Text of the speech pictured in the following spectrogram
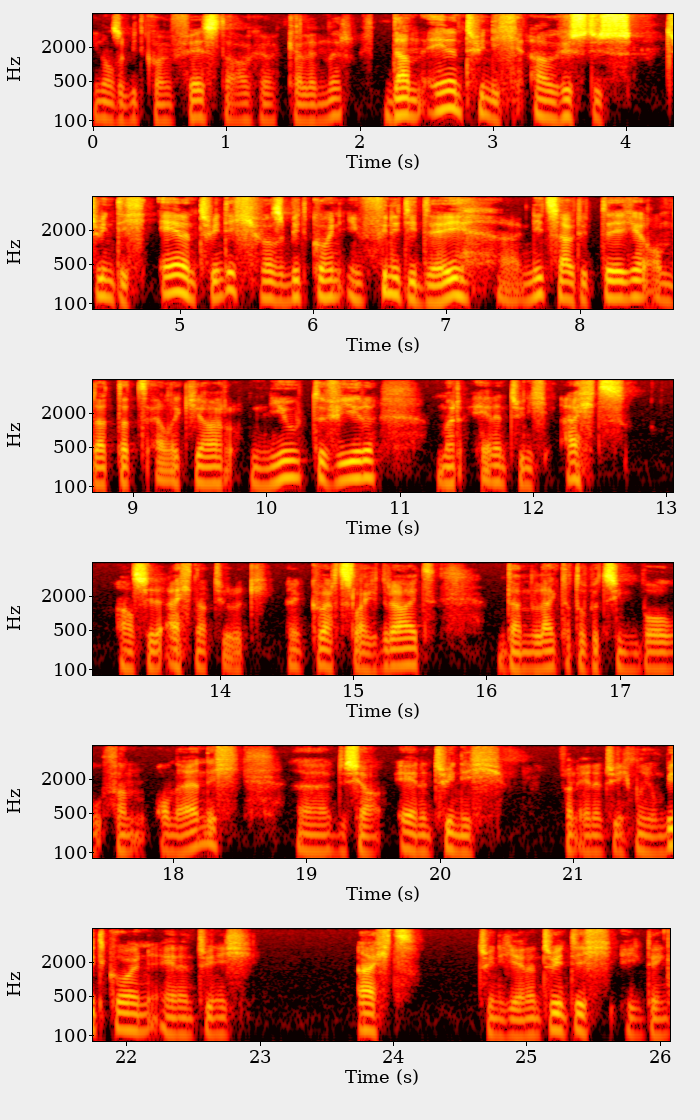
in onze Bitcoin feestdagen kalender. Dan 21 augustus 2021 was Bitcoin Infinity Day. Uh, niets houdt u tegen om dat elk jaar opnieuw te vieren, maar 21.8, als je de 8 natuurlijk een kwartslag draait, dan lijkt dat op het symbool van oneindig. Uh, dus ja, 21 van 21 miljoen bitcoin, 21, 8 2021. Ik denk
